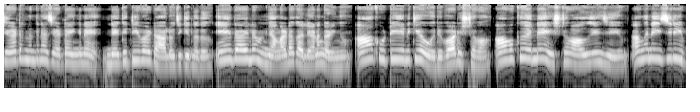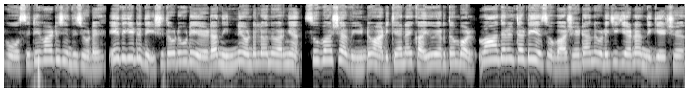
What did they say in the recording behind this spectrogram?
ചേട്ടൻ എന്തിനാ ചേട്ടാ ഇങ്ങനെ നെഗറ്റീവായിട്ട് ആലോചിക്കുന്നത്? ഏതായാലും ഞങ്ങളുടെ കല്യാണം കഴിഞ്ഞു. ആ കുട്ടി എനിക്ക് ഒരുപാട് ഇഷ്ടമാ അവക്ക് എന്നെ ഇഷ്ടമാവുകയും ചെയ്യും. അങ്ങനെ ഇച്ചിരി പോസിറ്റീവായിട്ട് ചിന്തിച്ചൂടെ? ഇത് കേട്ട് ദേഷ്യത്തോടു കൂടി ഏടാ നിന്നെ ഉണ്ടല്ലോ എന്ന് പറഞ്ഞ് സുഭാഷ വീണ്ടും അടിക്കാനായി കൈ ഉയർത്തുമ്പോൾ വാതിൽ തട്ടി സുഭാഷേട്ടാന്ന് വിളിക്കുകയാണ് നികേഷ്.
